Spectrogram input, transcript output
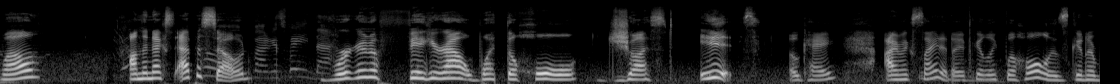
Well, on the next episode, we're gonna figure out what the hole just is. Okay? I'm excited. I feel like the hole is gonna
